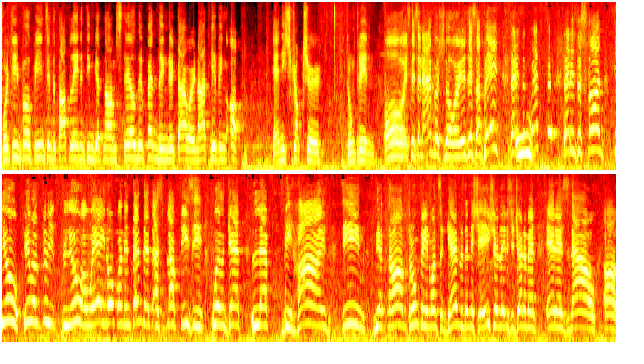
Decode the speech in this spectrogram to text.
for Team Philippines in the top lane and Team Vietnam still defending their tower, not giving up any structure. Trung Trin. Oh, is this an ambush though, or is this a bait? That is Ooh. the question. That is the stun. Phew, he will flew away. No pun intended. As FlapTzy will get left behind Team Vietnam. Trung Trin once again with initiation, ladies and gentlemen. It is now, uh,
